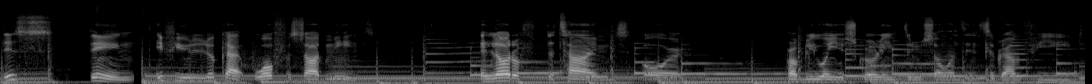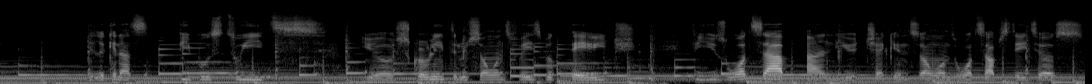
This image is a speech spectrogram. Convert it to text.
this thing, if you look at what facade means, a lot of the times, or probably when you're scrolling through someone's Instagram feed, you're looking at people's tweets, you're scrolling through someone's Facebook page, you use WhatsApp and you're checking someone's WhatsApp status,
